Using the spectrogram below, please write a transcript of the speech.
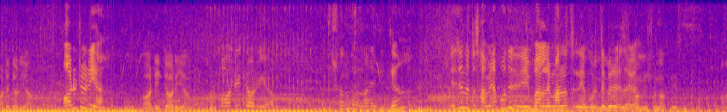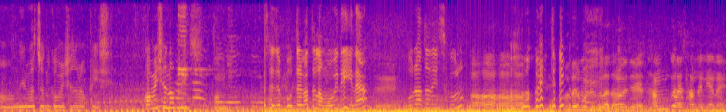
অডিটোরিয়াম অডিটোরিয়া অডিটোরিয়াম অডিটোরিয়াম কত সুন্দর না এদিকে? এই জন্য তো সাবিনা প্রতিদিন পারলে মান্যতা নিয়ে ঘুরতে বেরোয় জায়গা। Commission office. নির্বাচন কমিশনের অফিস। কমিশন অফিস? কমিশন। যে ভূতের মুভি দেখি না? পুরাতন স্কুল ওদের মুভিগুলো ধরো যে ধাম করে সামনে নিয়ে নেয়।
